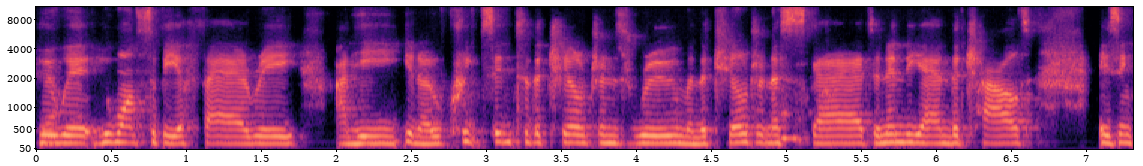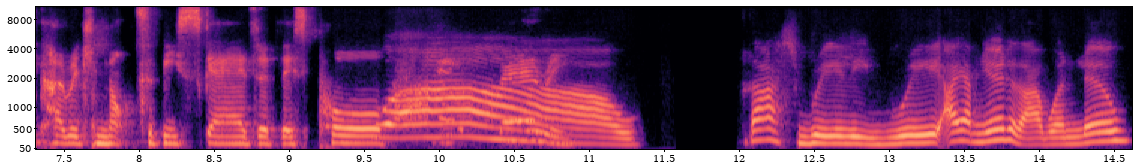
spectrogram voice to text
who yeah. who wants to be a fairy, and he, you know, creeps into the children's room, and the children are scared, and in the end, the child is encouraged not to be scared of this poor wow. fairy. That's really, really. I haven't heard of that one, Lou.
